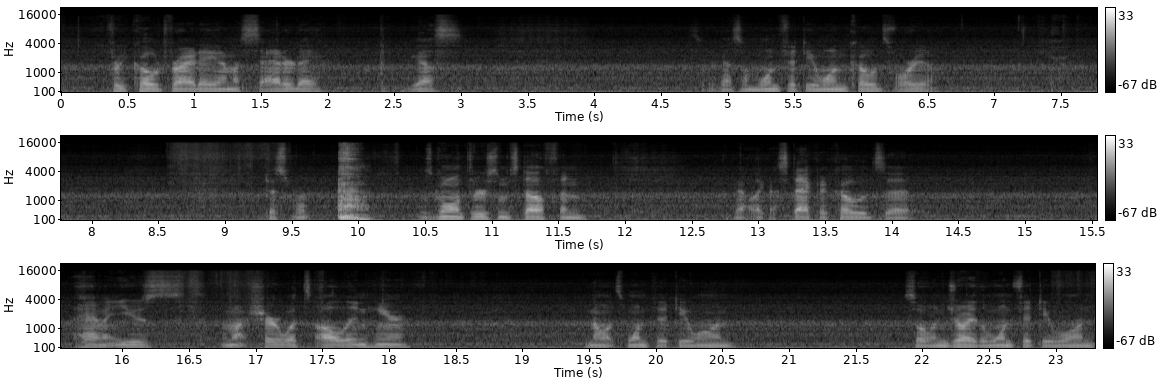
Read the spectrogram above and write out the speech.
Free Code Friday on a Saturday, I guess. We got some 151 codes for you. Just was going through some stuff and got like a stack of codes that I haven't used. I'm not sure what's all in here. I know it's 151. So enjoy the 151.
